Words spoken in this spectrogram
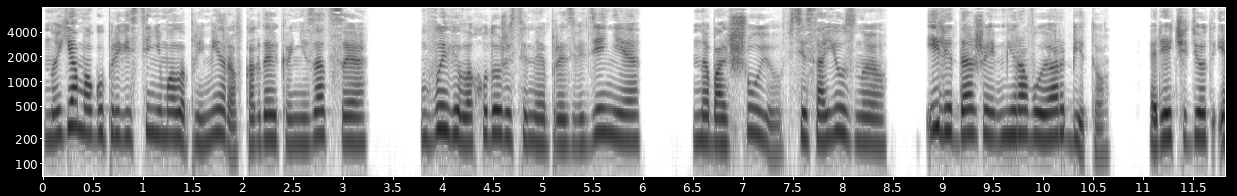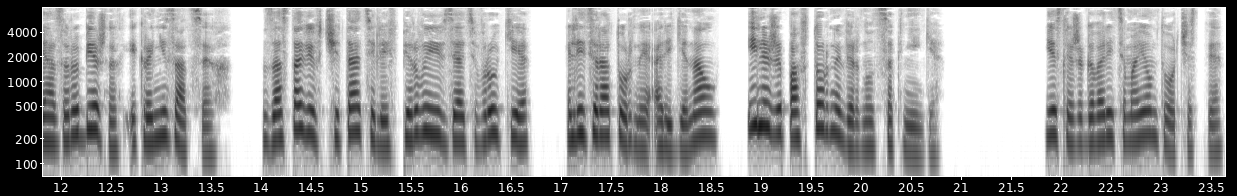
Но я могу привести немало примеров, когда экранизация вывела художественное произведение на большую, всесоюзную или даже мировую орбиту. Речь идет и о зарубежных экранизациях, заставив читателей впервые взять в руки литературный оригинал или же повторно вернуться к книге. Если же говорить о моем творчестве,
